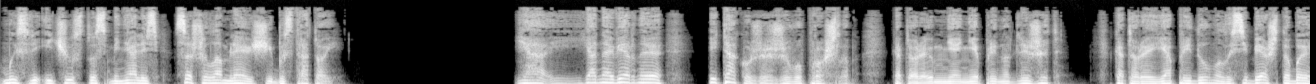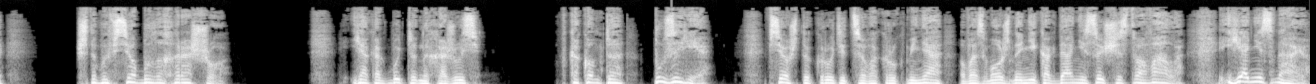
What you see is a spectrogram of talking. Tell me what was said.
Мысли и чувства сменялись с ошеломляющей быстротой. «Я... я, наверное, и так уже живу прошлым, которое мне не принадлежит которое я придумала себе, чтобы... чтобы все было хорошо. Я как будто нахожусь в каком-то пузыре, Все, что крутится вокруг меня, возможно, никогда не существовало. Я не знаю.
